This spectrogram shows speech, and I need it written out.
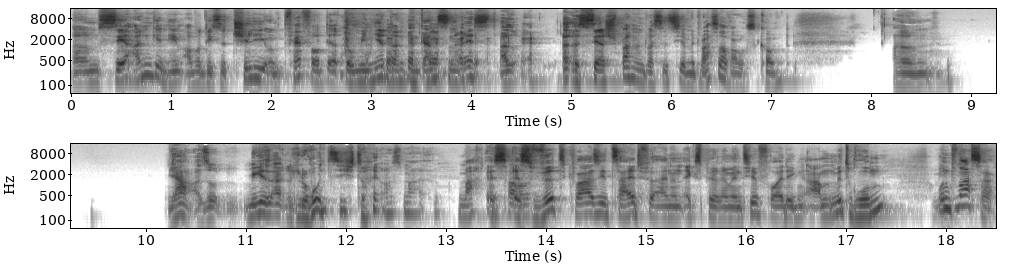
Ähm, sehr angenehm, aber diese Chili und Pfeffer, der dominiert dann den ganzen Rest. Also äh, ist sehr spannend, was jetzt hier mit Wasser rauskommt. Ähm, ja, also wie gesagt, lohnt sich durchaus mal. Macht es, es wird quasi Zeit für einen experimentierfreudigen Abend mit Rum und Wasser.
